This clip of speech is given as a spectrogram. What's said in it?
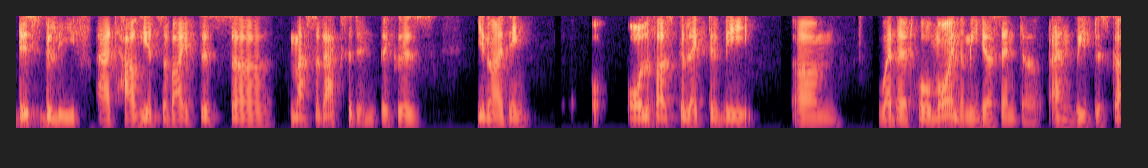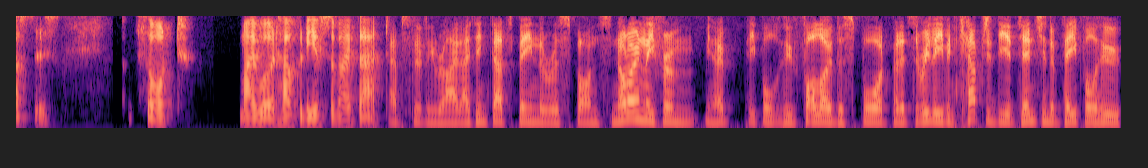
disbelief at how he had survived this massive accident. Because you know i think all of us collectively um, whether at home or in the media center, and we've discussed this, thought, my word, how could he have survived that? Absolutely right. I think that's been the response, not only from you know people who follow the sport, but it's really even captured the attention of people who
